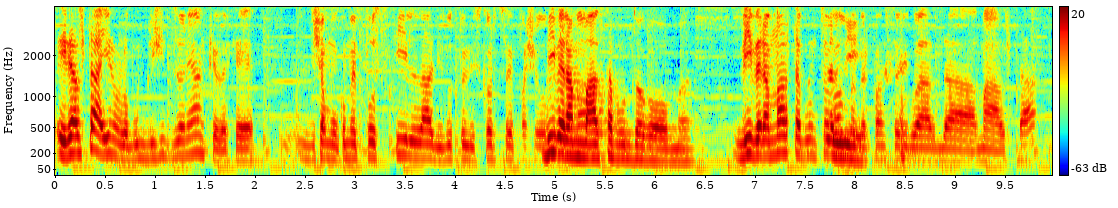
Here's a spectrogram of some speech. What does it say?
in realtà io non lo pubblicizzo neanche perché diciamo come postilla di tutto il discorso che facevo viverammalta.com viverammalta.com per quanto riguarda Malta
